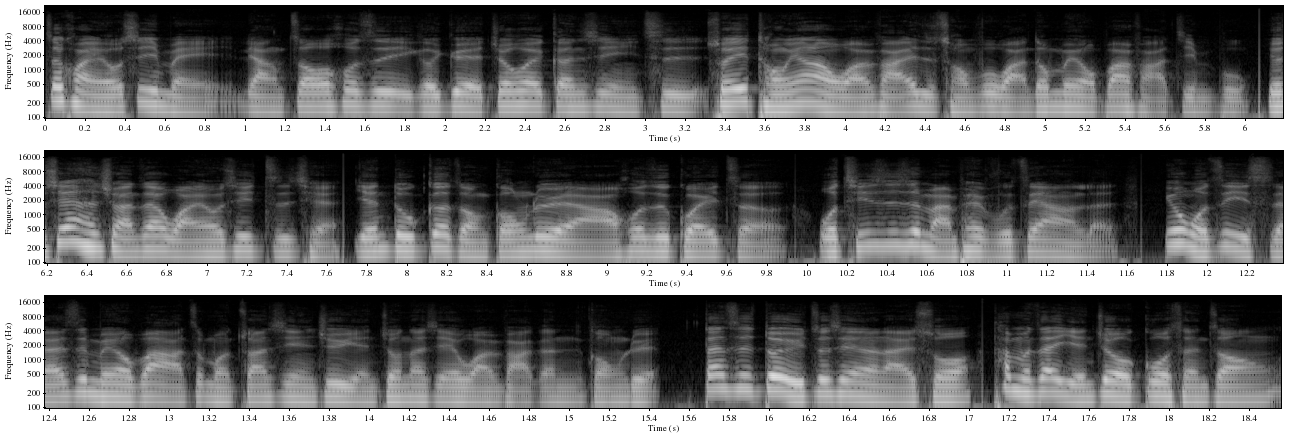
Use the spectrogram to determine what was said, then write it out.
这款游戏每两周或是一个月就会更新一次，所以同样的玩法一直重复玩都没有办法进步。有些人很喜欢在玩游戏之前研读各种攻略啊，或是规则。我其实是蛮佩服这样的人，因为我自己实在是没有办法这么专心的去研究那些玩法跟攻略。但是对于这些人来说，他们在研究的过程中，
